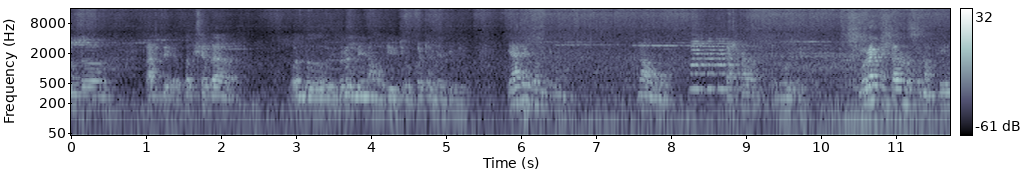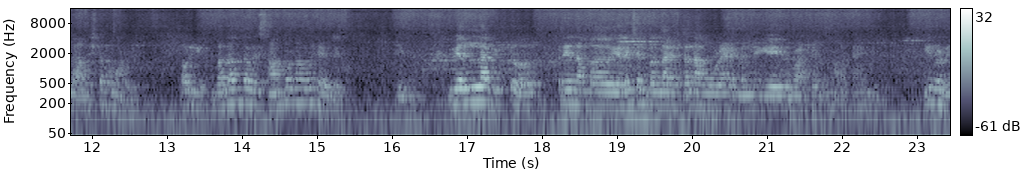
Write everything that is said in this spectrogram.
ಒಂದು ರಾಷ್ಟ್ರೀಯ ಪಕ್ಷದ ಒಂದು ಇದರಲ್ಲಿ ನಾವು ಅದೀವಿ, ಚೌಕಟ್ಟಲ್ಲಿ ಇದ್ದೀವಿ ಯಾರೇ ಬಂದರು ನಾವು ಕಷ್ಟ ನೋಡಬೇಕು. ಊರ ಕಷ್ಟ ಅನ್ನೋದು ನಮ್ಮ ಕೈಯಲ್ಲಿ ಆದಷ್ಟನ್ನು ಮಾಡಬೇಕು. ಅವ್ರಿಗೆ ಬಂದಂಥವ್ರಿಗೆ ಸಾಂತ್ವನವರು ಹೇಳಬೇಕು. ಈಗ ಇವೆಲ್ಲ ಬಿಟ್ಟು ಬರೀ ನಮ್ಮ ಎಲೆಕ್ಷನ್ ಬಂದಾಗಷ್ಟ ನಾವು ಓಡಾಡಿ ಮಂದಿಗೆ ಇದು ಮಾಡ್ತೇವೆ ಮಾಡೋಕ್ಕಾಗಿಲ್ಲ ಈಗ ನೋಡಿ,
